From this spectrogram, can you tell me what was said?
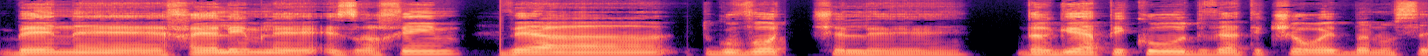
בין אה, חיילים לאזרחים והתגובות של אה, דרגי הפיקוד והתקשורת בנושא.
